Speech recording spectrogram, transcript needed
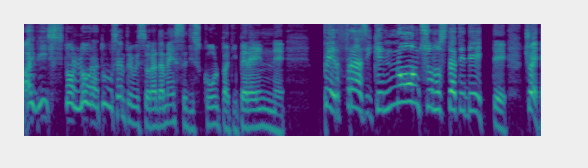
hai visto? Allora tu sempre questo radames di scolpati perenne per frasi che non sono state dette. Cioè,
